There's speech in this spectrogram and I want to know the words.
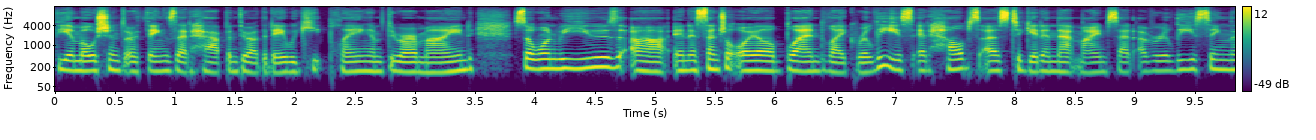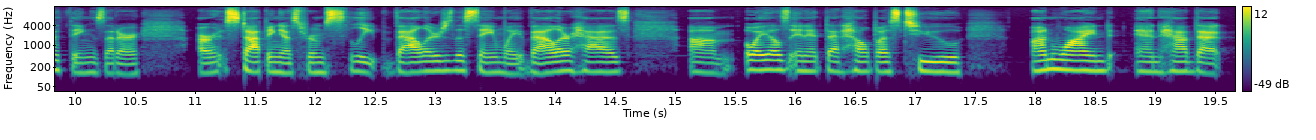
the emotions or things that happen throughout the day. We keep playing them through our mind. So when we use uh, an essential oil blend like Release, it helps us to get in that mindset of releasing the things that are are stopping us from sleep. Valor's the same way. Valor has um, oils in it that help us to unwind and have that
